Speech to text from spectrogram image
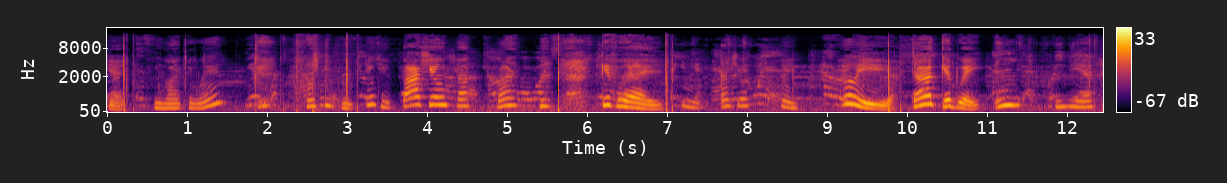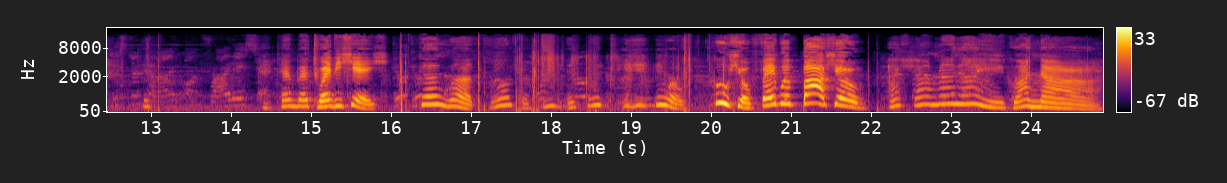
Yeah. You want to win? Thank you. One giveaway. Hurry, the giveaway. In, in here. September 26. Good luck. Welcome. Who's your favorite bathroom? My iguana.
